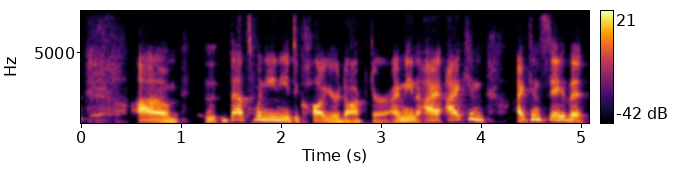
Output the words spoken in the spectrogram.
um, that's when you need to call your doctor. I mean, I, I can I can say that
